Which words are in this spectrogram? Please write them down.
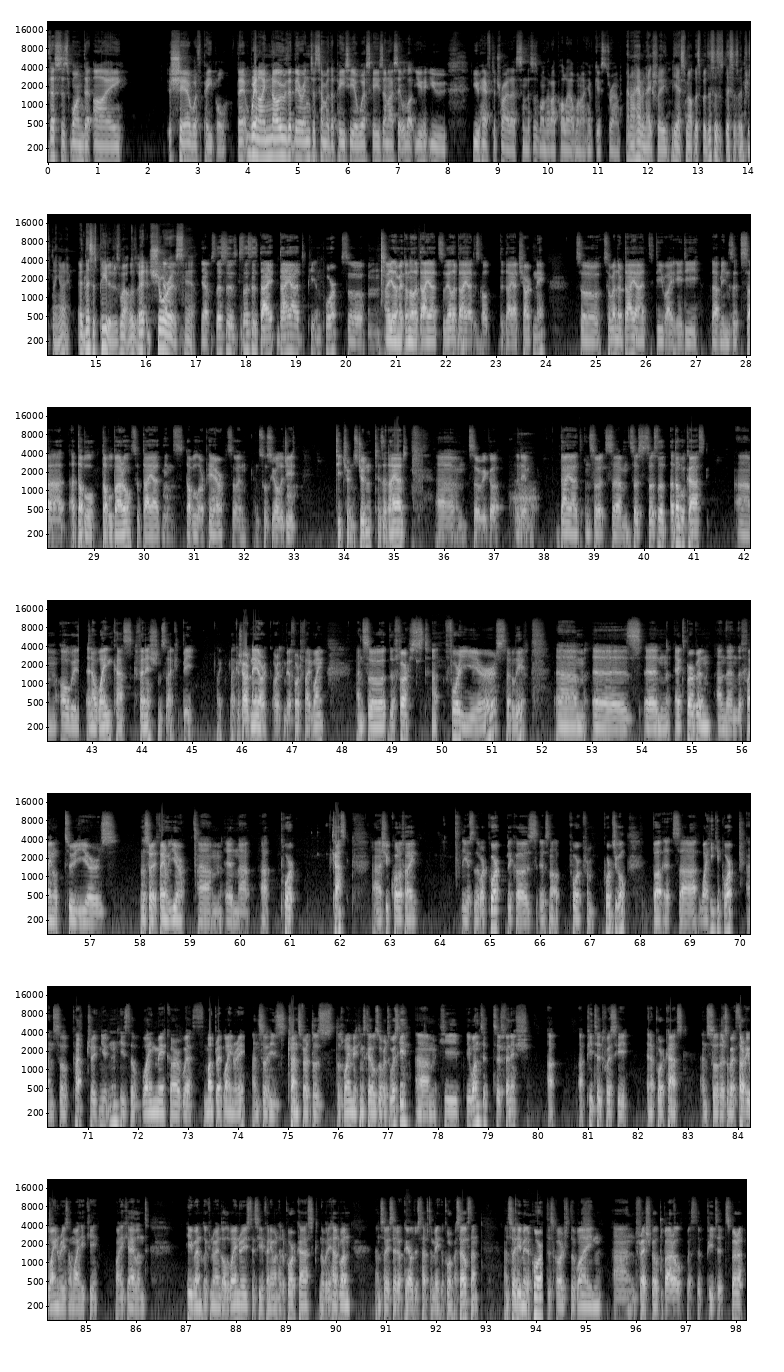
this is one that I share with people. That when I know that they're into some of the peatier whiskies, and I say, "Well, look, you you you have to try this," and this is one that I pull out when I have guests around. And I haven't actually, yeah, smelt this, but this is this is interesting, eh? And this is peated as well, is it? It sure is. Yeah. Yep. So this is so this is Di- Dyad Peat and Port. So um, I either made another Dyad. So the other Dyad is called the Dyad Chardonnay. So so when they're Dyad D Y A D, that means it's a, a double double barrel. So Dyad means double or pair. So in, in sociology, teacher and student is a Dyad. Um, so we got the name Dyad, and so it's um, so it's, so it's a, a double cask, um, always in a wine cask finish, and so that could be like like a Chardonnay or or it can be a fortified wine. And so the first uh, four years, I believe, um, is in ex bourbon, and then the final two years, no, sorry, final year um, in a, a port cask. And I should qualify the use of the word port because it's not a port from Portugal, but it's a Waiheke port. And so Patrick Newton, he's the winemaker with Mudbrick Winery, and so he's transferred those those winemaking skills over to whiskey. Um, he he wanted to finish a a peated whiskey in a port cask, and so there's about thirty wineries on Waiheke Waiheke Island. He went looking around all the wineries to see if anyone had a port cask. Nobody had one, and so he said, "Okay, I'll just have to make the port myself then." And so he made a port, disgorged the wine, and fresh filled the barrel with the peated spirit.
